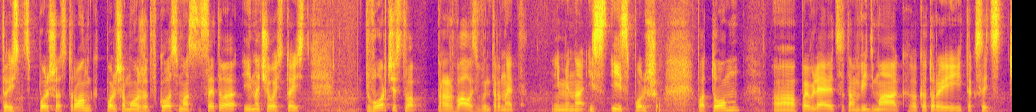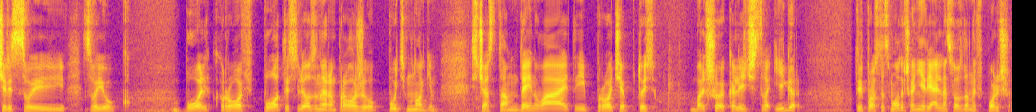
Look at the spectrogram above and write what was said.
То есть Польша стронг, Польша может в космос. С этого и началось. То есть творчество прорвалось в интернет именно из, из Польши. Потом э, появляется там Ведьмак, который, так сказать, через свои, свою боль, кровь, пот и слезы, наверное, проложил путь многим. Сейчас там Дэйн Уайт и прочее. То есть большое количество игр, ты просто смотришь, они реально созданы в Польше.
